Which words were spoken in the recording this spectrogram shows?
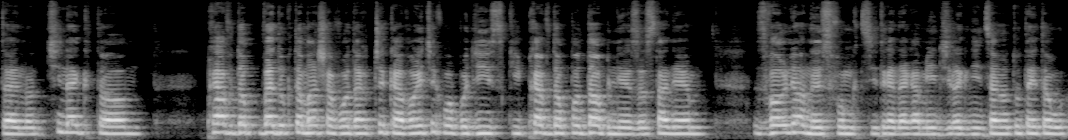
ten odcinek, to prawdop- według Tomasza Włodarczyka Wojciech Łobodziński prawdopodobnie zostanie zwolniony z funkcji trenera Miedzi Legnica. No tutaj tą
